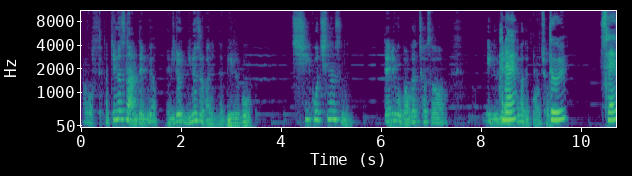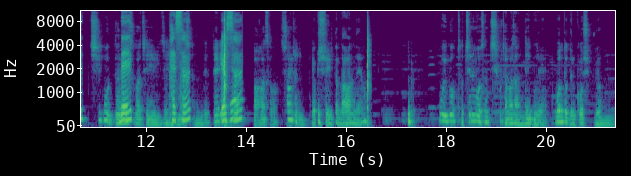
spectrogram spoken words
한 것 같아. 일단 뛰는 수는 안 되고요. 네. 밀을, 미는 수를 봐야 됩니다. 밀고 치고 치는 수는 때리고 먹여쳐서 흑이 유리한 하나, 패가 될 것 같아요. 둘, 셋, 치고 넣는 넷, 수가 제일 이제 다섯, 만만치 않은데 때리고 여섯. 막아서 수성전입니다. 역시 일단 나왔네요. 뭐 이거 젖히는 것은 치고 잡아서 안 되고요. 네, 한번더 넣을 것이고요. 음,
